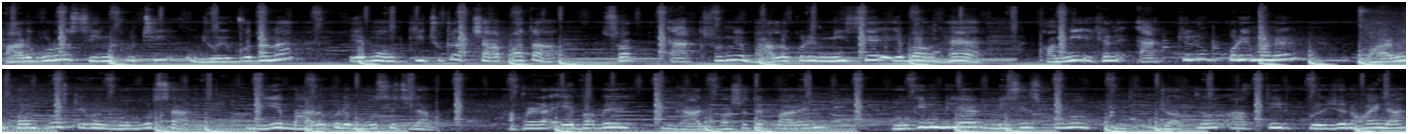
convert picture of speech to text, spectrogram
হাড় গুঁড়ো, শিংকুচি জৈব দানা এবং কিছুটা চা পাতা সব একসঙ্গে ভালো করে মিশিয়ে এবং হ্যাঁ আমি এখানে এক কিলো পরিমাণের ভার্মি কম্পোস্ট এবং গোবর সার দিয়ে ভালো করে বসেছিলাম। আপনারা এভাবে গাছ বসাতে পারেন। বুকিন বিলিয়ার বিশেষ কোনো যত্ন আত্মীর প্রয়োজন হয় না।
